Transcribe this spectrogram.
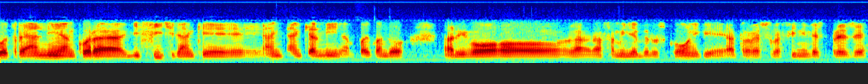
due o tre anni ancora difficili anche, anche, al Milan, poi quando arrivò la, la, famiglia Berlusconi che attraverso la Fininvest prese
